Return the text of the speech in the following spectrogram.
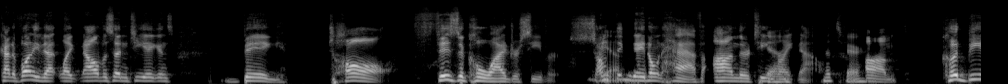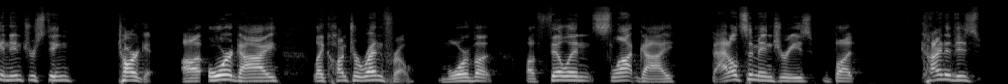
kind of funny that like now all of a sudden Tee Higgins, big, tall, physical wide receiver, something they don't have on their team Yeah. right now That's fair. um, could be an interesting target. Uh, or a guy like Hunter Renfrow, more of a, a fill in slot guy, battled some injuries, but kind of his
